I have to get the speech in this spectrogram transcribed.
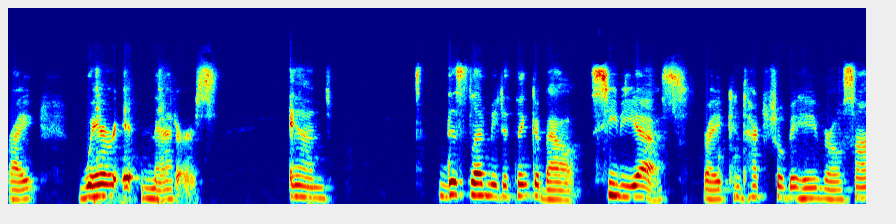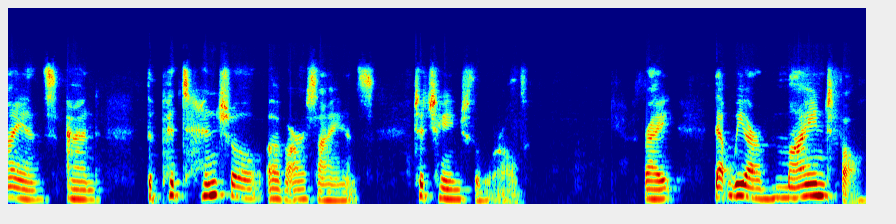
right? Where it matters. And this led me to think about CBS, right? Contextual behavioral science and the potential of our science to change the world, right? That we are mindful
